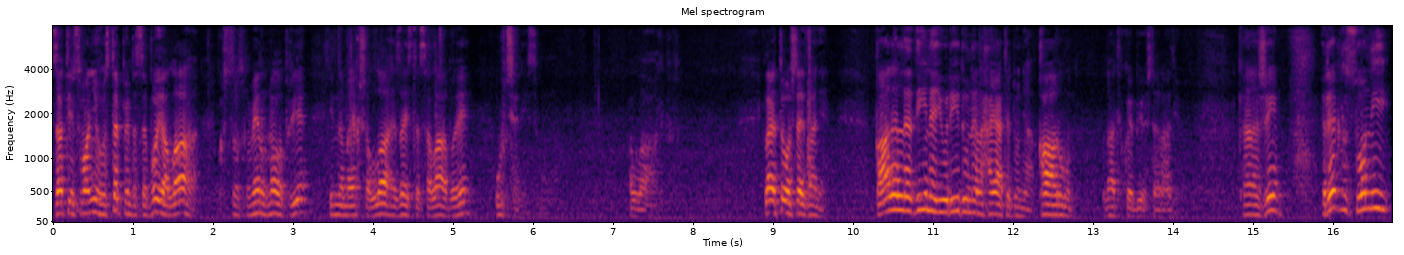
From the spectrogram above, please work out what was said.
Zatim smo njihov stepen da se boje Allaha, ko što smo spomenuli malo prije, innama jakša Allahe, zaista se Allah boje, učeni smo. Allahu akbar. Gledajte ovo šta je znanje. Kale ledine yuridu nel hajate dunja, Karun. Znate ko je bio šta je radio. Kaže, rekli su oni,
